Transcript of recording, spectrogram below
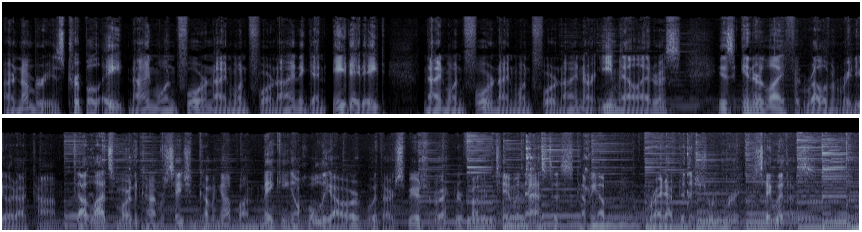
Our number is 888 914 9149. Again, 888 914 9149. Our email address is innerlife at relevantradio.com. Got lots more of the conversation coming up on Making a Holy Hour with our spiritual director, Father Tim Anastos, coming up right after this short break. Stay with us.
